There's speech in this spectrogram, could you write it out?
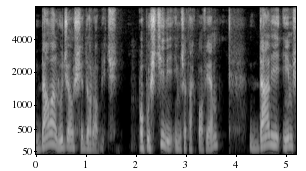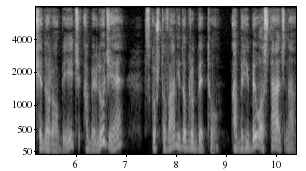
Dała ludziom się dorobić. Popuścili im, że tak powiem, dali im się dorobić, aby ludzie skosztowali dobrobytu, aby ich było stać na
